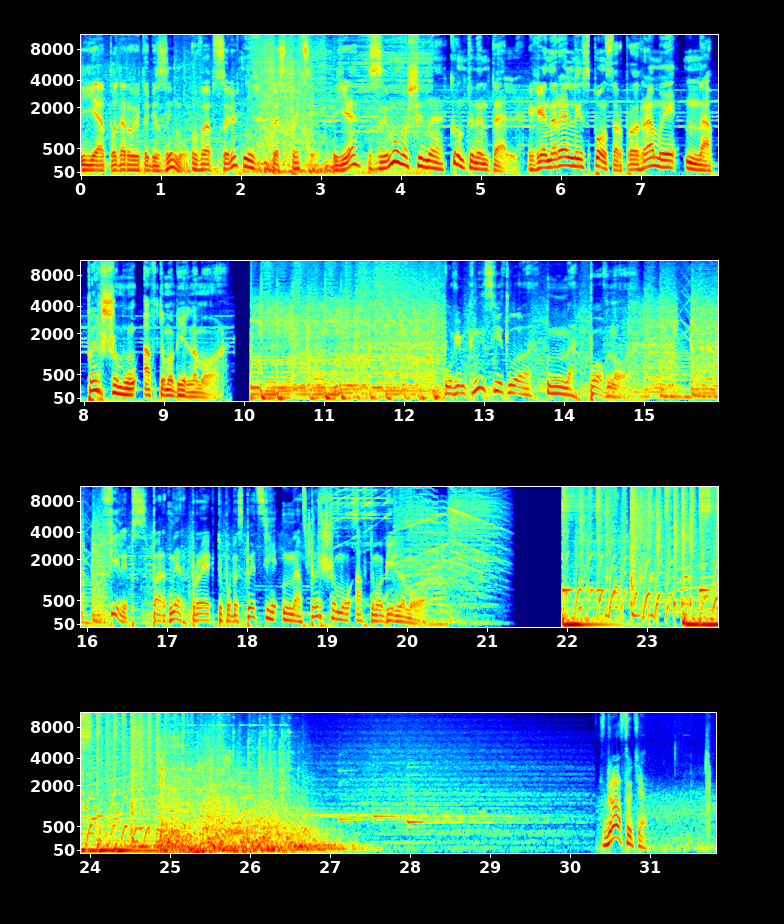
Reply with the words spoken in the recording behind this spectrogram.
Я подарую тобі зиму в абсолютній безпеці. Я зимова шина Континенталь, генеральний спонсор програми на першому автомобільному. Увімкни світло на повну. Філіпс, партнер проекту по безпеці на першому автомобільному. Здравствуйте!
